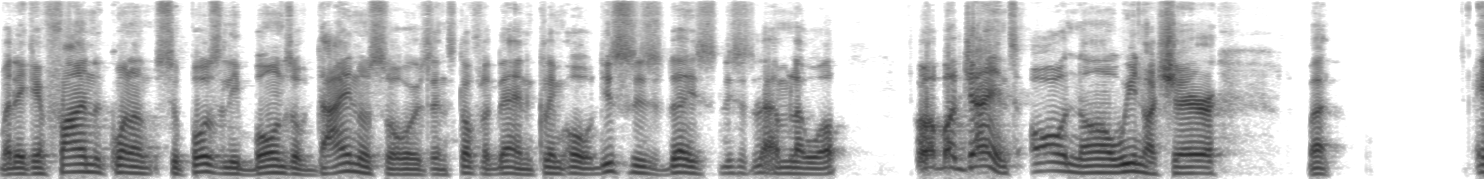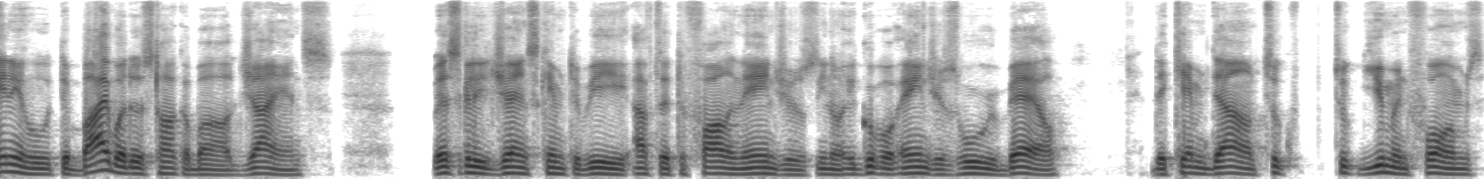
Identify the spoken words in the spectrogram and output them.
but they can find quote supposedly bones of dinosaurs and stuff like that and claim, oh, this is this, this is that. I'm like, well, what about giants? Oh no, we're not sure. But anywho, the Bible does talk about giants. basically giants came to be after the fallen angels, you know, a group of angels who rebel. They came down, took took human forms,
